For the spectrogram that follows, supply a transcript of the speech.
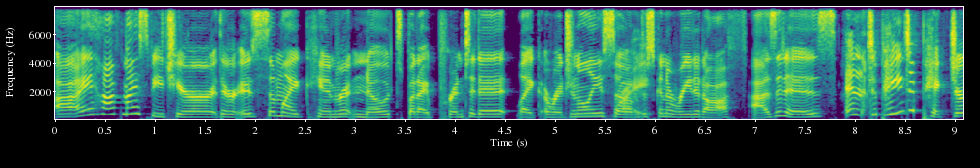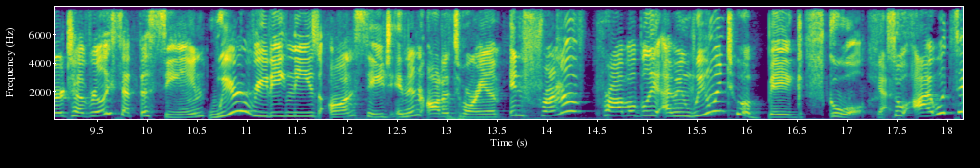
I have my speech here. There is some like handwritten notes, but I printed it like originally. So Right. I'm just going to read it off as it is. And to paint a picture, to really set the scene, we're reading these on stage in an auditorium in front of probably, I mean, we went to a big school. Yes. So I would say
